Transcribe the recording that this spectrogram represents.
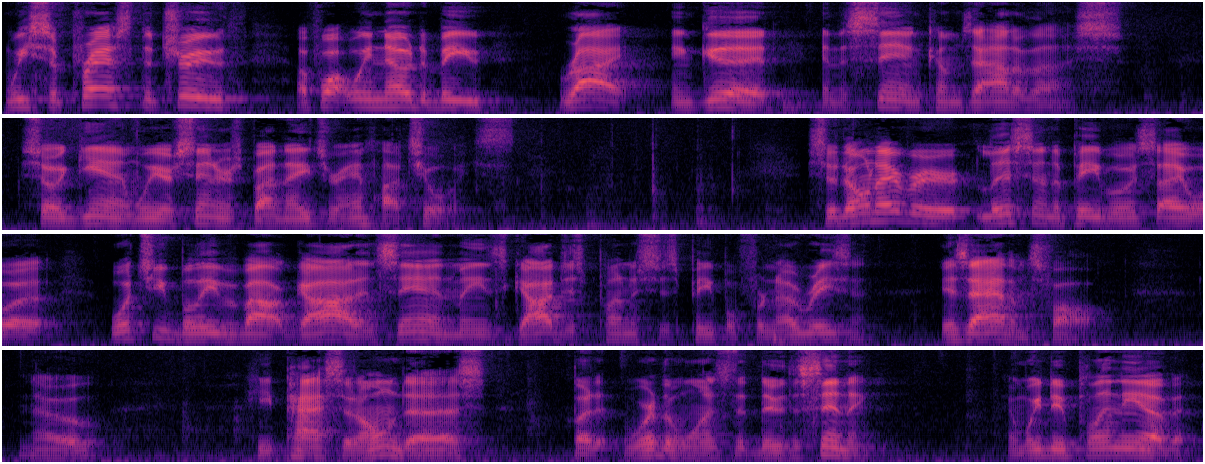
We suppress the truth of what we know to be right and good, and the sin comes out of us. So again, we are sinners by nature and by choice. So don't ever listen to people who say, well, what you believe about God and sin means God just punishes people for no reason. It's Adam's fault. No, he passed it on to us but we're the ones that do the sinning, and we do plenty of it.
